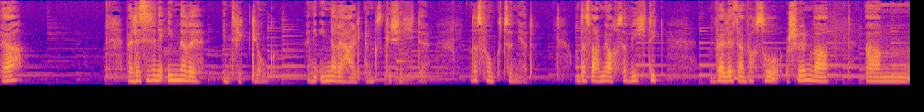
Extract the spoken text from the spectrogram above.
ja, weil es ist eine innere Entwicklung eine innere Haltungsgeschichte. Und das funktioniert. Und das war mir auch so wichtig, weil es einfach so schön war, ähm,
